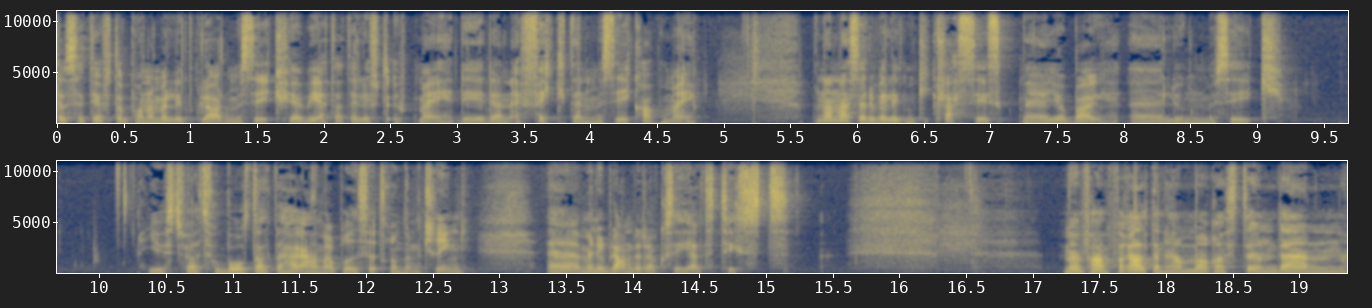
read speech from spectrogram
då sätter jag ofta på någon väldigt glad musik, för jag vet att det lyfter upp mig. Det är den effekten musik har på mig. Men annars är det väldigt mycket klassiskt när jag jobbar, eh, lugn musik. Just för att få bort allt det här andra bruset runt omkring. Eh, men ibland är det också helt tyst. Men framförallt den här morgonstunden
